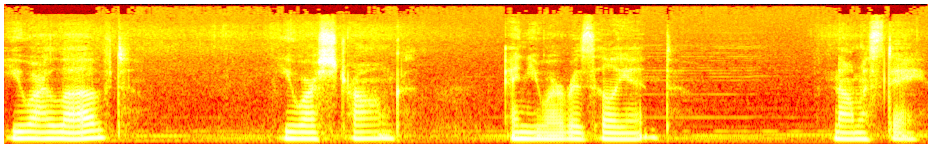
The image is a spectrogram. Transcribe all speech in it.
You are loved, you are strong, and you are resilient. Namaste.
